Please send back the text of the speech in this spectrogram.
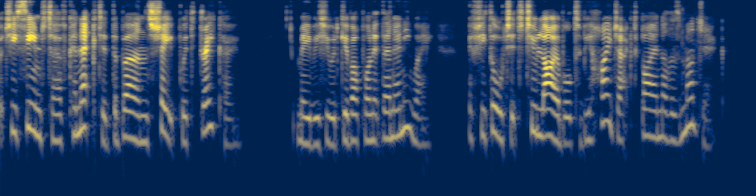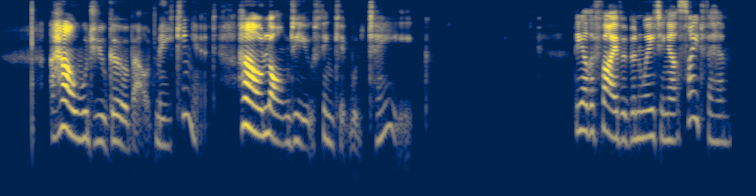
but she seemed to have connected the burn's shape with Draco. Maybe she would give up on it then anyway, if she thought it too liable to be hijacked by another's magic. How would you go about making it? How long do you think it would take? The other five had been waiting outside for him,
